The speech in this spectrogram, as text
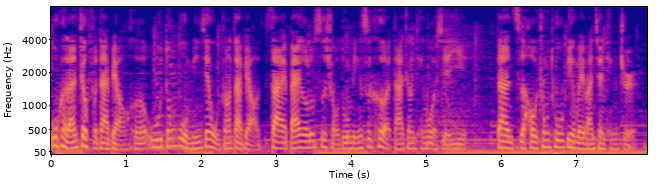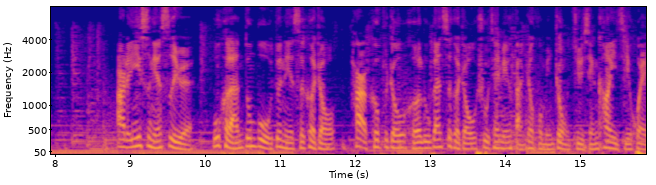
乌克兰政府代表和乌东部民间武装代表在白俄罗斯首都明斯克达成停火协议，但此后冲突并未完全停止。二零一四年四月，乌克兰东部顿涅茨克州、哈尔科夫州和卢甘斯克州数千名反政府民众举行抗议集会，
